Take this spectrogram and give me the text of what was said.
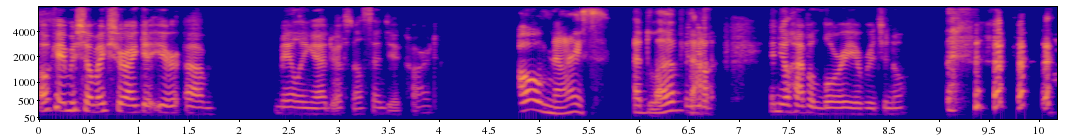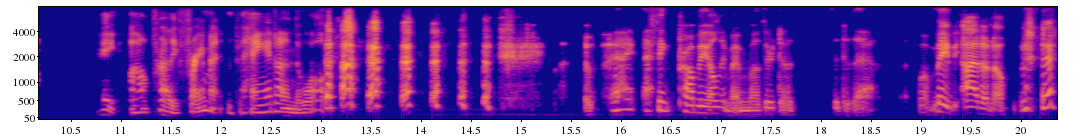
Okay, Michele, make sure I get your um, mailing address and I'll send you a card. Oh, nice. I'd love And you'll, that. and you'll have a Lori original. Hey, I'll probably frame it and hang it on the wall. I, I think probably only my mother did, did that. Well, maybe. I don't know.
